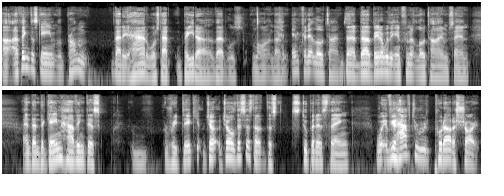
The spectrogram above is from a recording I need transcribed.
Uh, I think this game the problem that it had was that beta that was long that infinite load times. That that beta with the infinite load times and and then the game having this ridiculous jo- Joel. This is the the stupidest thing. If you have to put out a chart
